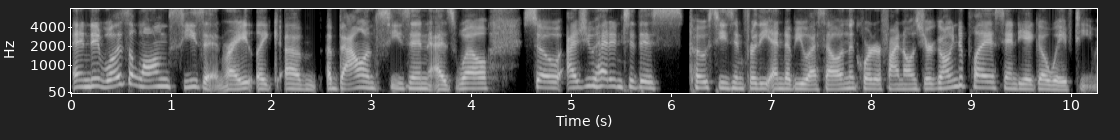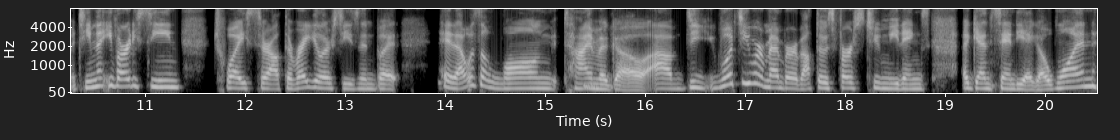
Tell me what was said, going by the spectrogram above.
and it was a long season, right? Like um, a balanced season as well. So as you head into this postseason for the NWSL in the quarterfinals, you're going to play a San Diego Wave team, a team that you've already seen twice throughout the regular season, but Hey, that was a long time mm-hmm. ago. Um, do you, what do you remember about those first two meetings against San Diego? One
